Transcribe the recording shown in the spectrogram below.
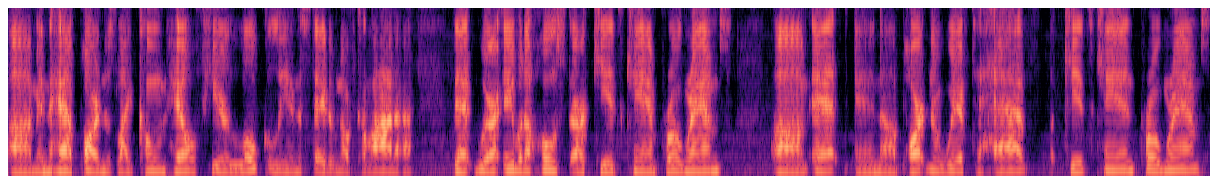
um, and to have partners like Cone Health here locally in the state of North Carolina that we're able to host our Kids Can programs um, at and uh, partner with to have Kids Can programs,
